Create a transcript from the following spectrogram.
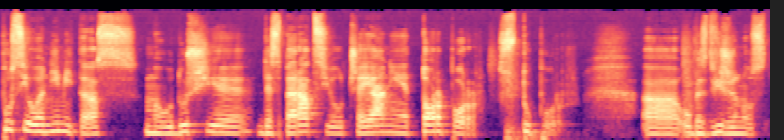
пусиланимитас, малодушие, десперацио, отчаяние, торпор, ступор, а, обездвиженост,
